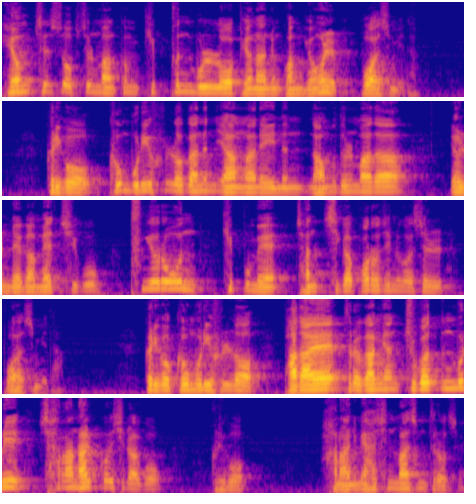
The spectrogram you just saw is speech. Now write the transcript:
헤엄칠 수 없을 만큼 깊은 물로 변하는 광경을 보았습니다. 그리고 그 물이 흘러가는 양 안에 있는 나무들마다 열매가 맺히고 풍요로운 기쁨의 잔치가 벌어지는 것을 보았습니다. 그리고 그 물이 흘러 바다에 들어가면 죽었던 물이 살아날 것이라고 그리고 하나님이 하신 말씀 들었어요.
